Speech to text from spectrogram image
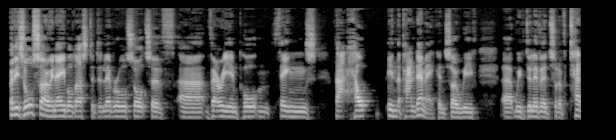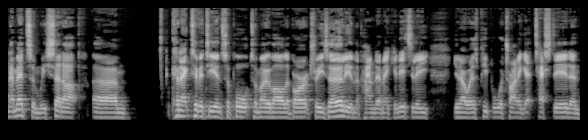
But it's also enabled us to deliver all sorts of uh, very important things that help in the pandemic. And so we've uh, we've delivered sort of telemedicine. We set up um, connectivity and support to mobile laboratories early in the pandemic in Italy, you know, as people were trying to get tested. And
